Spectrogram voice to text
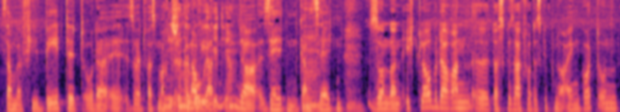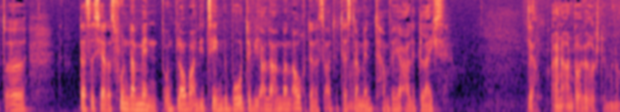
sagen wir, viel betet oder äh, so etwas macht. Die genau wie geht, ja. ja. selten, ganz mhm. selten. Mhm. Sondern ich glaube daran, äh, dass gesagt wird, es gibt nur einen Gott und äh, das ist ja das Fundament und glaube an die zehn Gebote, wie alle anderen auch, denn das Alte Testament mhm. haben wir ja alle gleich ja, eine andere Hörerstimme noch.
